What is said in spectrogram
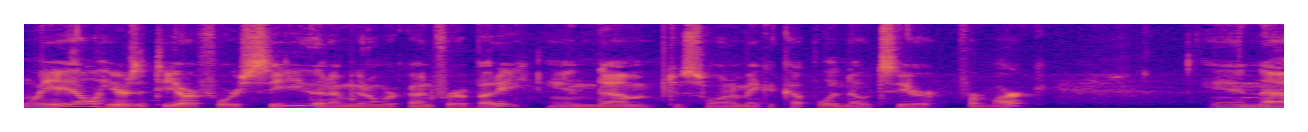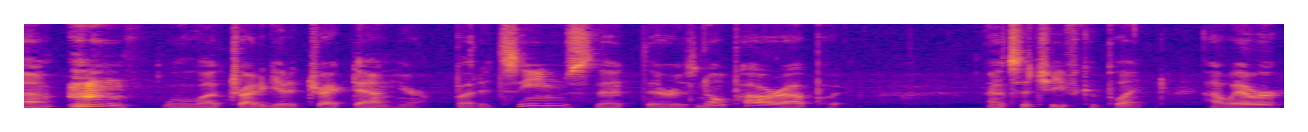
Well, here's a TR4C that I'm going to work on for a buddy and um, just want to make a couple of notes here for Mark and uh, we'll uh, try to get it tracked down here but it seems that there is no power output. That's the chief complaint. However,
